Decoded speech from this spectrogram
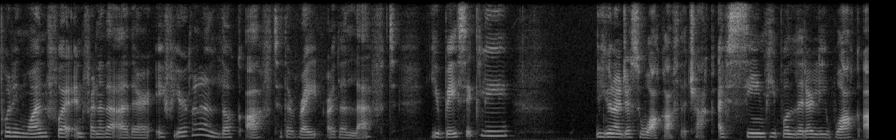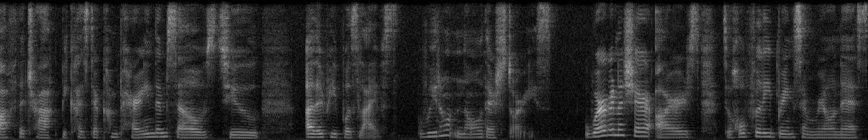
putting one foot in front of the other if you're gonna look off to the right or the left you basically you're gonna just walk off the track i've seen people literally walk off the track because they're comparing themselves to other people's lives we don't know their stories we're to share ours to hopefully bring some realness.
